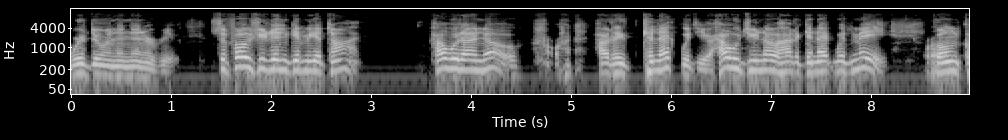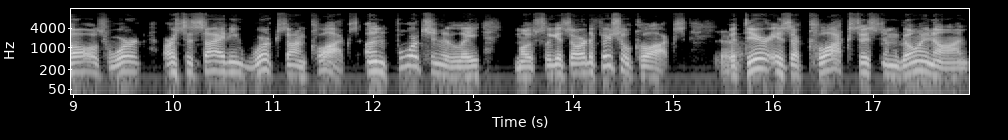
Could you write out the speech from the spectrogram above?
we're doing an interview. Suppose you didn't give me a time. How would I know how to connect with you? How would you know how to connect with me? Right. Phone calls, work. Our society works on clocks. Unfortunately, mostly it's artificial clocks. Yeah. But there is a clock system going on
